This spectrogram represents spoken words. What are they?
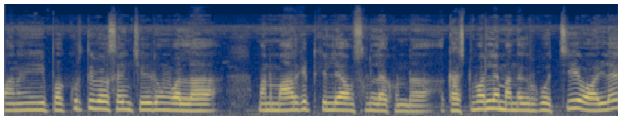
మనం ఈ ప్రకృతి వ్యవసాయం చేయడం వల్ల మన మార్కెట్కి వెళ్ళే అవసరం లేకుండా కస్టమర్లే మన దగ్గరకు వచ్చి వాళ్ళే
